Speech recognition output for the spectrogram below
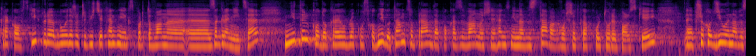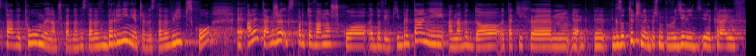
krakowskich, które były też oczywiście chętnie eksportowane za granicę, nie tylko do krajów bloku wschodniego. Tam co prawda pokazywano się chętnie na wystawach w ośrodkach kultury polskiej. Przychodziły na wystawy tłumy, na przykład na wystawę w Berlinie czy wystawę w Lipsku, ale także eksportowano szkło do Wielkiej Brytanii, a nawet do takich egzotycznych, byśmy powiedzieli, krajów,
